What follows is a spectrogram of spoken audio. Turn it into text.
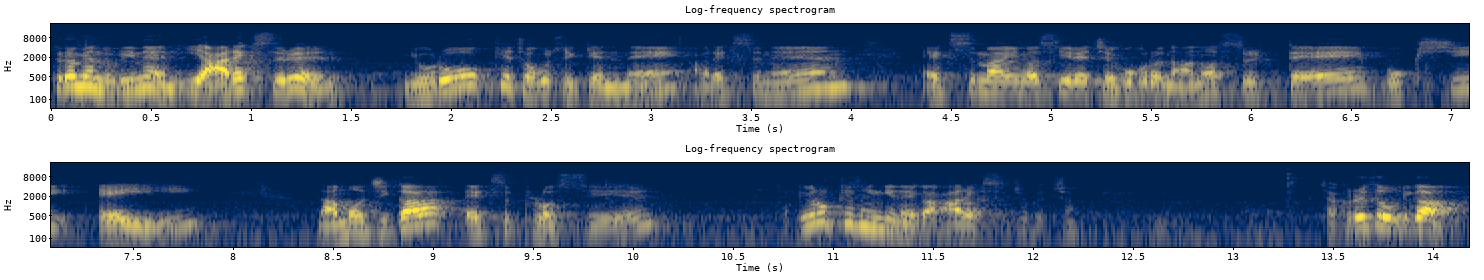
그러면 우리는 이 rx를 요렇게 적을 수 있겠네 rx는 x-1의 제곱으로 나눴을 때 몫이 a 나머지가 x 플러스 1 이렇게 생긴 애가 rx죠 그쵸 자, 그래서 우리가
